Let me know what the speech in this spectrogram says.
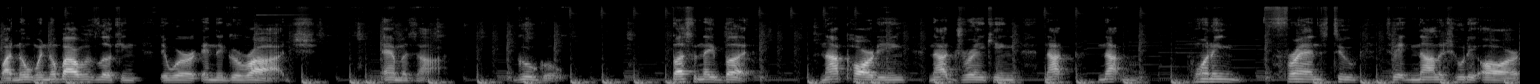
But no, when nobody was looking, they were in the garage, Amazon, Google, busting their butt, not partying, not drinking, not not wanting friends to to acknowledge who they are.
